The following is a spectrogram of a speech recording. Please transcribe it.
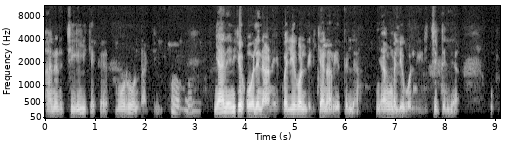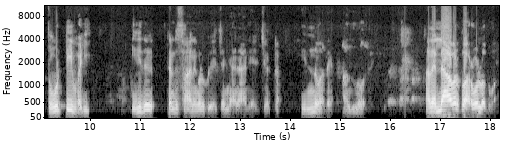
ആനയുടെ ചീലിക്കൊക്കെ മുറിവുണ്ടാക്കി ഞാൻ എനിക്ക് കോലിനാണ് വലിയ കോലിന് ഇടിക്കാൻ അറിയത്തില്ല. ഞാൻ വലിയ കോലിന് ഇടിച്ചിട്ടില്ല. തോട്ടി വടി. ഇത് രണ്ട് സാധനങ്ങൾ ഉപയോഗിച്ച് ഞാൻ ആനയിച്ചു അഴിച്ചു കിട്ടുക ഇന്നും അതെ അന്നും അതെ. അതെല്ലാവർക്കും അറിവുള്ളതുമാണ്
